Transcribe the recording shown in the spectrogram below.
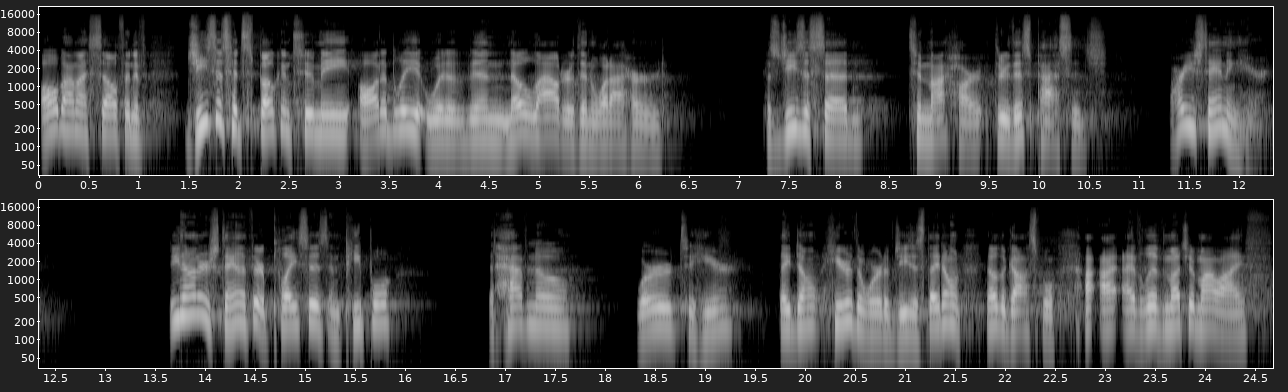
all by myself. And if Jesus had spoken to me audibly, it would have been no louder than what I heard. Because Jesus said to my heart through this passage, Why are you standing here? Do you not understand that there are places and people that have no word to hear? They don't hear the word of Jesus, they don't know the gospel. I, have lived much of my life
